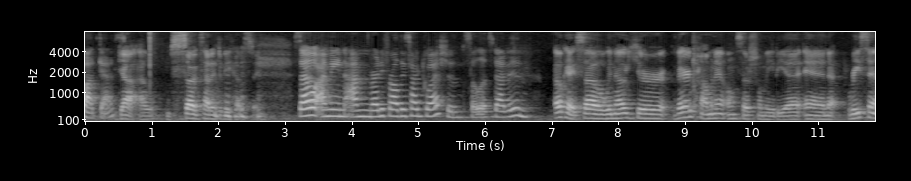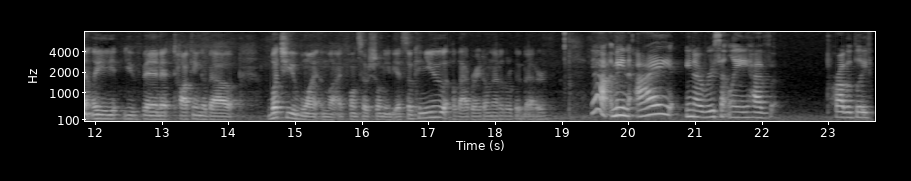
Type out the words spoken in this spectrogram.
podcast. Yeah, I'm so excited to be hosting. so, I mean, I'm ready for all these hard questions. So let's dive in. Okay, so we know you're very prominent on social media, and recently you've been talking about what you want in life on social media. So, can you elaborate on that a little bit better? Yeah, I mean, I, you know, recently have probably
